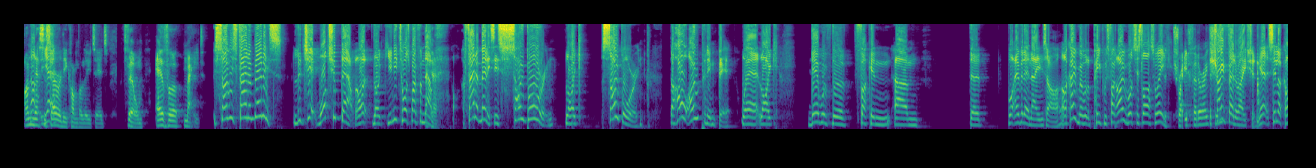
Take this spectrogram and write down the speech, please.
unnecessarily convoluted film ever made. So is Phantom Menace. Legit, watch them now. Like- Like you need to watch both of them now. Okay. Phantom Menace is so boring. Like so boring. The whole opening bit where like they're with the fucking um the whatever their names are. I can't remember what the people's fuck. I watched this last week. The Trade Federation. The Trade Federation. Yeah. See, look, I,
